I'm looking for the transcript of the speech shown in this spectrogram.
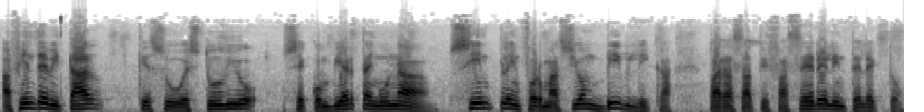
a fin de evitar que su estudio se convierta en una simple información bíblica para satisfacer el intelecto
